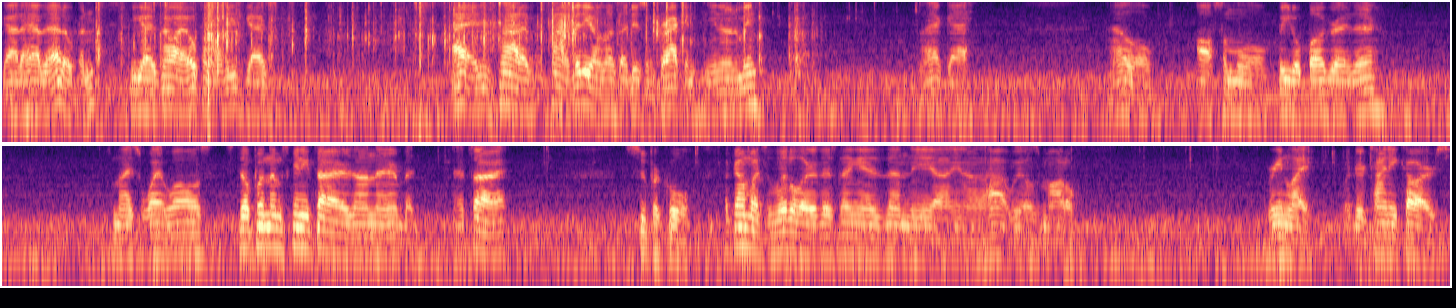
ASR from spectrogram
Gotta have that open. You guys know I open all these guys. I, it's not a it's not a video unless I do some cracking. You know what I mean? That guy. That little awesome little beetle bug right there. Some nice white walls. Still putting them skinny tires on there, but that's all right. Super cool. Look how much littler this thing is than the uh, you know the Hot Wheels model. Green light with their tiny cars.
